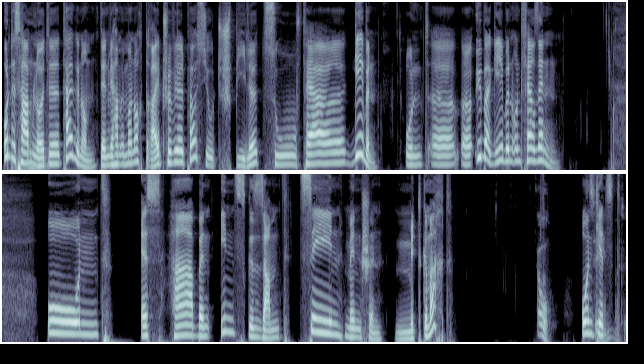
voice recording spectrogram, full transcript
Und es haben Leute teilgenommen. Denn wir haben immer noch drei Trivial Pursuit Spiele zu vergeben und äh, äh, übergeben und versenden. Und es haben insgesamt zehn Menschen mitgemacht. Oh. Und zehn, jetzt.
